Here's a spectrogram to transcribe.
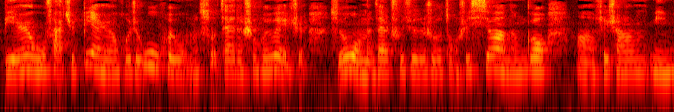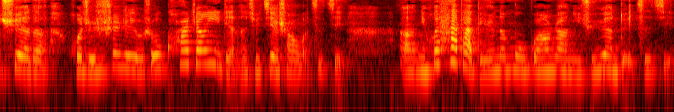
别人无法去辨认或者误会我们所在的社会位置，所以我们在出去的时候总是希望能够啊非常明确的，或者是甚至有时候夸张一点的去介绍我自己。呃，你会害怕别人的目光让你去怨怼自己，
